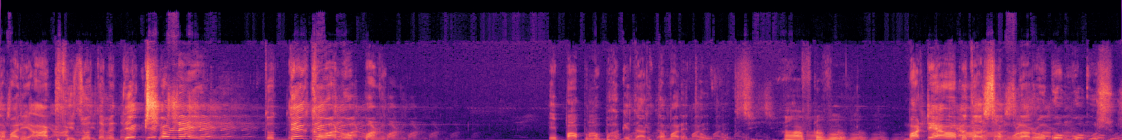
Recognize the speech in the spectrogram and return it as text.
તમારી આંખથી જો તમે દેખશો ને તો દેખવાનું પણ એ પાપનું ભાગીદાર તમારે થવું પડશે. હા પ્રભુ. માટે આવા બધા સમૂળા રોગો મૂકું છું.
